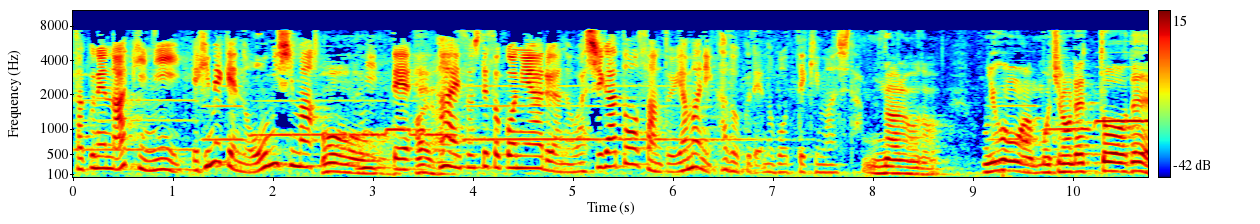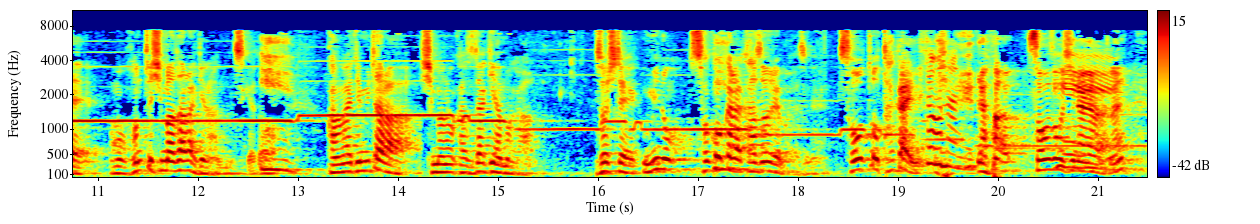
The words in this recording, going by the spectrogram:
昨年の秋に愛媛県の大三島に行って、おーはいはい。そしてそこにあるあの鷲ヶ塔山という山に家族で登ってきました。なるほど。日本はもちろん列島でもう本当に島だらけなんですけど、え。考えてみたら島の数だけ山がそして海の底から数えればですね、相当高い山想像しながらね、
